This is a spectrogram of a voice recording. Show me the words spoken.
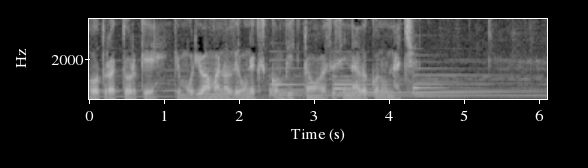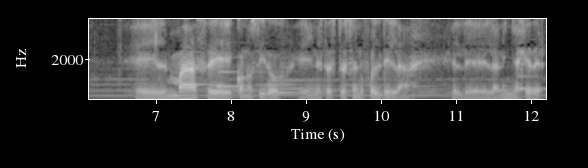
Otro actor que, que murió a manos de un ex convicto asesinado con un hacha. El más conocido en esta situación fue el de la, el de la niña Heather,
